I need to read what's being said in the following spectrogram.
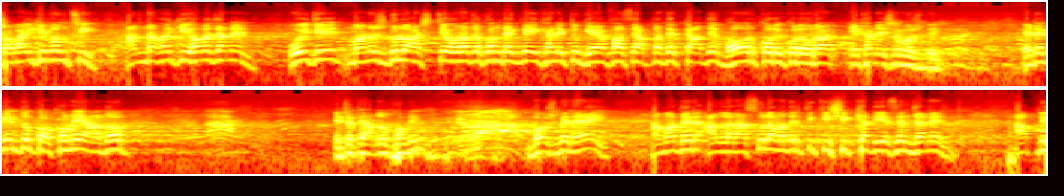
সবাইকে বলছি, আর না হয় কি হবে জানেন? ওই যে মানুষগুলো আসছে, ওরা যখন দেখবে এখানে একটু গ্যাপ আছে, আপনাদের কাঁধে ভর করে করে ওরা এখানে এসে বসবে। এটা কিন্তু কখনোই আদব এটাতে আদব হবে? বসবেন, এই, আমাদের আল্লাহ রাসুল আমাদেরকে কি শিক্ষা দিয়েছেন জানেন? আপনি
